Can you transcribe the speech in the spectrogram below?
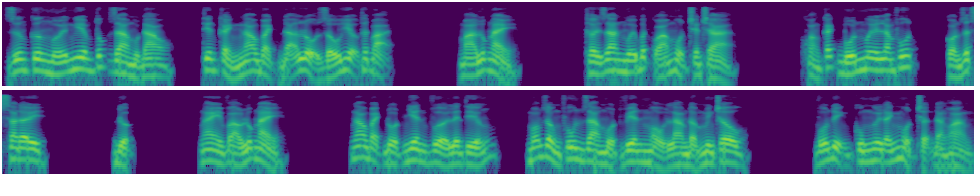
dương cương mới nghiêm túc ra một đao, tiên cảnh ngao bạch đã lộ dấu hiệu thất bại. Mà lúc này, thời gian mới bất quá một chén trà. Khoảng cách bốn mươi lăm phút, còn rất xa đây. Được. Ngay vào lúc này, ngao bạch đột nhiên vừa lên tiếng, móng rồng phun ra một viên màu làm đậm minh châu. Vốn định cùng ngươi đánh một trận đàng hoàng.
